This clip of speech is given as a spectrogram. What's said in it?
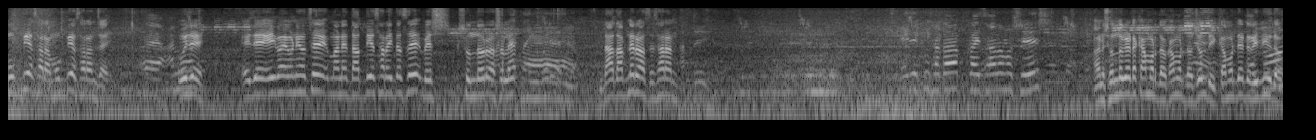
মুখ দিয়ে সারা মুখ দিয়ে সারান যায়। হ্যাঁ, ওই যে এই যে এই ভাই উনি হচ্ছে মানে দাঁত দিয়ে সারাইতেছে বেশ সুন্দর আসলে। দাঁত আপনারও আছে সারান। মানে সুন্দর একটা কামড় দাও কামড় দাও জলদি কামড় দিয়ে একটা রিভিউ দাও।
